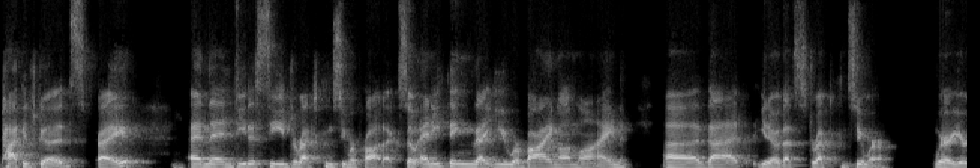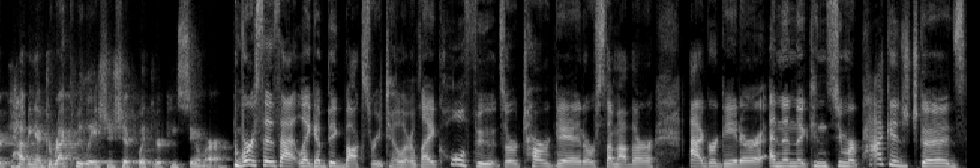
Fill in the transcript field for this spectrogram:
packaged goods, right? And then D2C, direct consumer products. So anything that you are buying online uh, that, you know, that's direct consumer, where you're having a direct relationship with your consumer. versus at like a big box retailer like Whole Foods or Target or some other aggregator. And then the consumer packaged goods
